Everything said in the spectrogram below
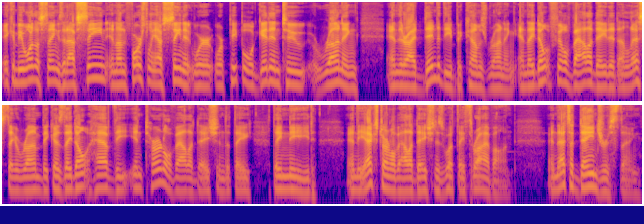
it can be one of those things that I've seen, and unfortunately I've seen it where where people will get into running and their identity becomes running, and they don't feel validated unless they run because they don't have the internal validation that they they need, and the external validation is what they thrive on, and that's a dangerous thing.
